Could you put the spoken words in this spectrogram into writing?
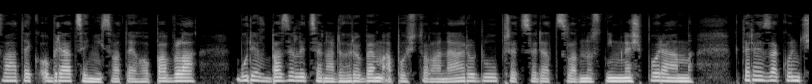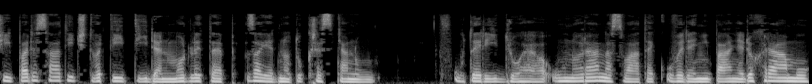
svátek obrácení svatého Pavla, bude v bazilice nad hrobem Apoštola národů předsedat slavnostním nešporám, které zakončí 54. týden modliteb za jednotu křesťanů. V úterý 2. února na svátek uvedení páně do chrámu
